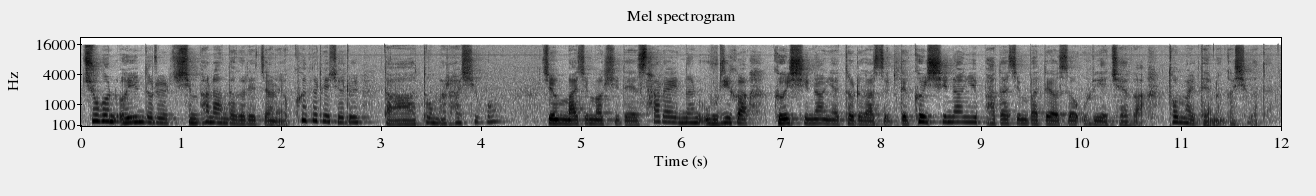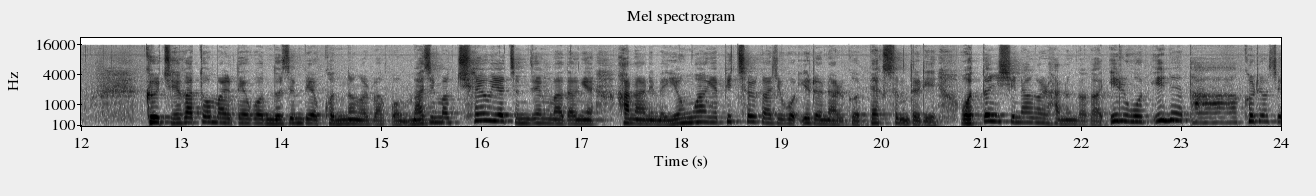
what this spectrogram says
죽은 의인들을 심판한다 그랬잖아요. 그들의 죄를 다 도말하시고 지금 마지막 시대에 살아있는 우리가 그 신앙에 들어갔을 때 그 신앙이 받아진 바 되어서 우리의 죄가 도말되는 것이거든요. 그 죄가 도말되고 늦은 비의 권능을 받고 마지막 최후의 전쟁 마당에 하나님의 영광의 빛을 가지고 일어날 그 백성들이 어떤 신앙을 하는가가 일곱 인에 다 그려져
